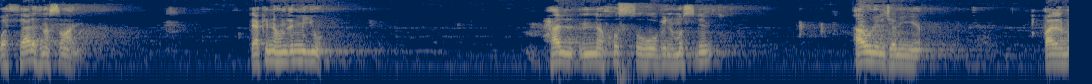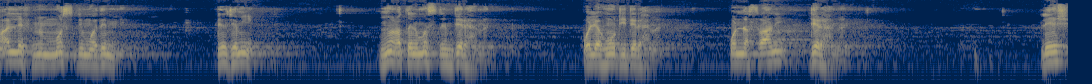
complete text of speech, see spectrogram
والثالث نصراني لكنهم ذميون. هل نخصه بالمسلم أو للجميع؟ قال المؤلف من مسلم وذمي للجميع. نعطي المسلم درهما واليهودي درهما. والنصراني درهما ليش؟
